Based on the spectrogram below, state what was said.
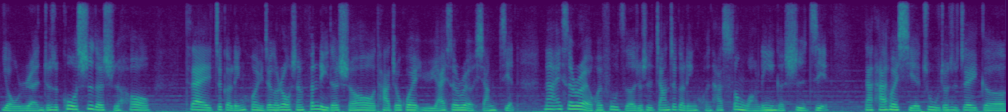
有人就是过世的时候，在这个灵魂与这个肉身分离的时候，他就会与艾瑟瑞尔相见。那艾瑟瑞尔会负责就是将这个灵魂他送往另一个世界。那他会协助，就是这个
